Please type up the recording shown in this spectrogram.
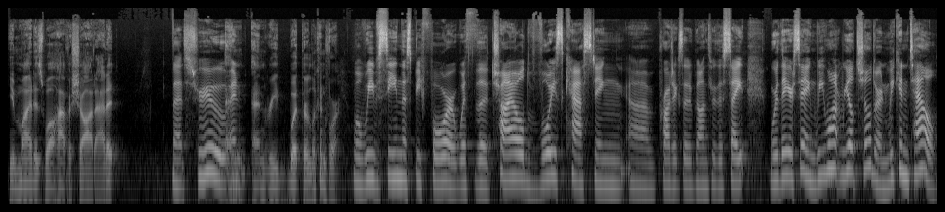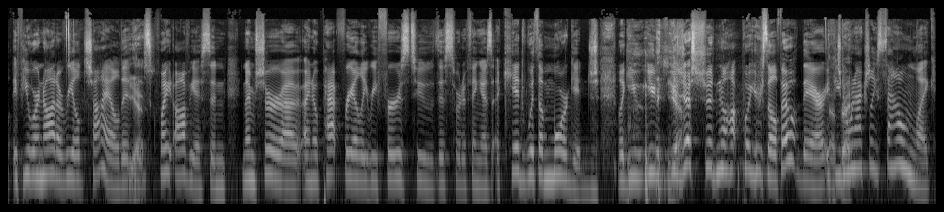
You might as well have a shot at it That's true. and, and read what they're looking for. Well, we've seen this before with the child voice casting uh, projects that have gone through the site, where they are saying, "We want real children. We can tell if you are not a real child. It, Yes. It's quite obvious." And, and I'm sure uh, I know Pat Fraley refers to this sort of thing as a kid with a mortgage. Like you, you, Yeah. you just should not put yourself out there if That's you don't actually sound like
